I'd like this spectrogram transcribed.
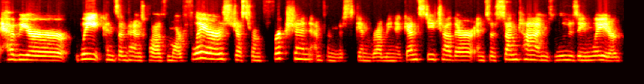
heavier weight can sometimes cause more flares just from friction and from the skin rubbing against each other. And so sometimes losing weight or,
